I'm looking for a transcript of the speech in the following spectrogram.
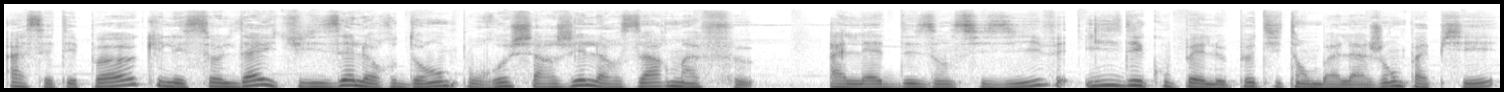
À cette époque, les soldats utilisaient leurs dents pour recharger leurs armes à feu. À l'aide des incisives, ils découpaient le petit emballage en papier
